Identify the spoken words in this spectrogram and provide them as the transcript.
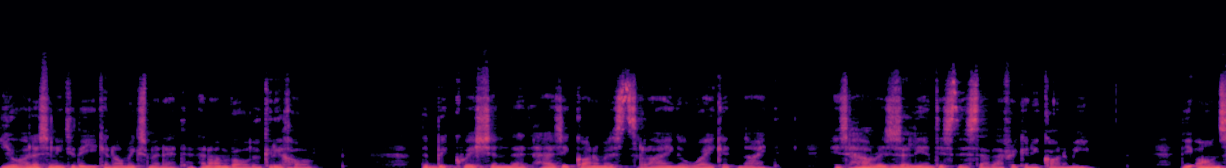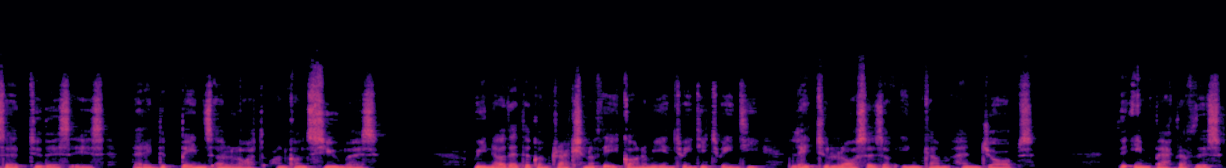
You are listening to the Economics Minute, and I'm Waldo Krugell. The big question that has economists lying awake at night is how resilient is the South African economy? The answer to this is that it depends a lot on consumers. We know that the contraction of the economy in 2020 led to losses of income and jobs. The impact of this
